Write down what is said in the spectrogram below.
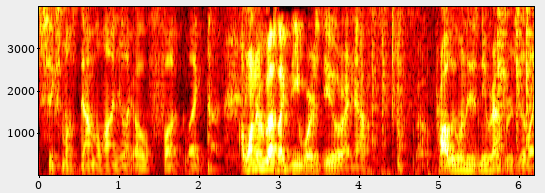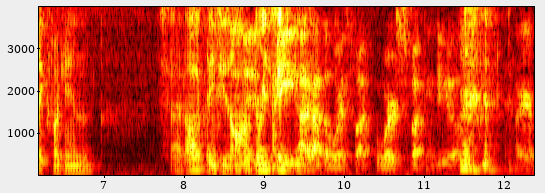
six months down the line you're like, oh fuck, like I wonder who has like the worst deal right now. bro, probably one of these new rappers. They're like fucking Sign all the thinks he's on. Shit, like, 360s. me, I got the worst, fuck, worst fucking deal. like I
